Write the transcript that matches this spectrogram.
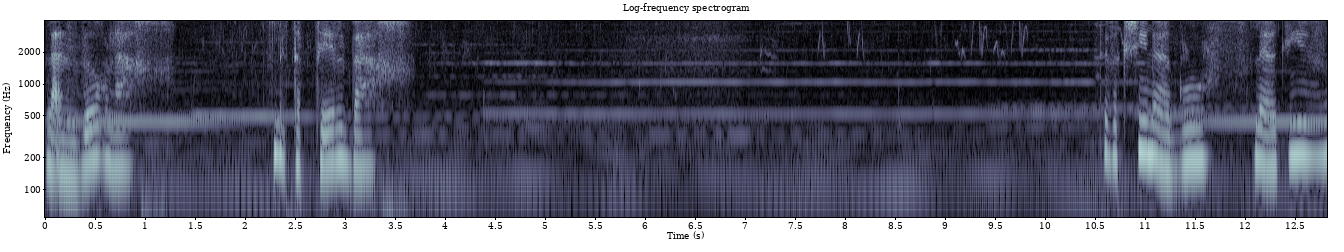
לעזור לך, לטפל בך. תבקשי מהגוף להגיב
